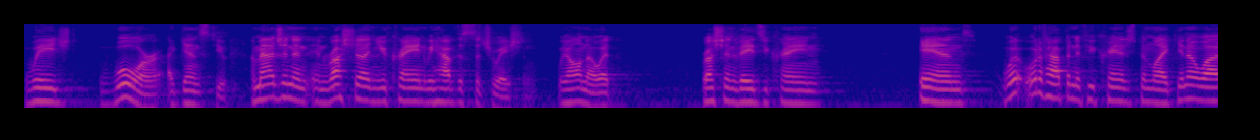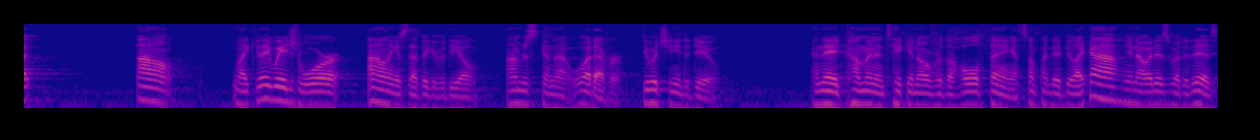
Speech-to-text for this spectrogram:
Waged war against you. Imagine in, in Russia and Ukraine, we have this situation. We all know it. Russia invades Ukraine. And what would have happened if Ukraine had just been like, you know what? I don't, like, they waged war. I don't think it's that big of a deal. I'm just going to, whatever, do what you need to do. And they had come in and taken over the whole thing. At some point, they'd be like, ah, you know, it is what it is.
